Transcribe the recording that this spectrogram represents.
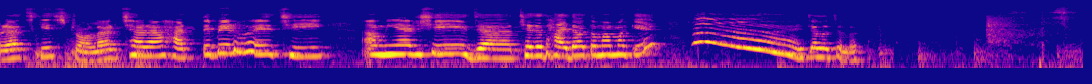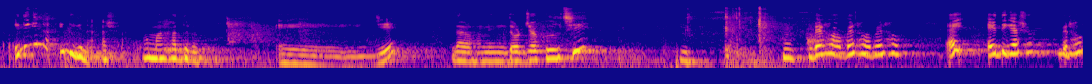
আমরা আজকে স্ট্রলার ছাড়া হাঁটতে বের হয়েছি। আমি আর সে যা ছেড়ে হাই দাও তো মামাকে। চলো চলো। এদিকে না এদিকে না আসো। মামা হাত ধরো। এই যে দাঁড়াও আমি দরজা খুলছি। হুম, বের হও বের হও বের হও। এই এইদিকে আসো বের হও।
